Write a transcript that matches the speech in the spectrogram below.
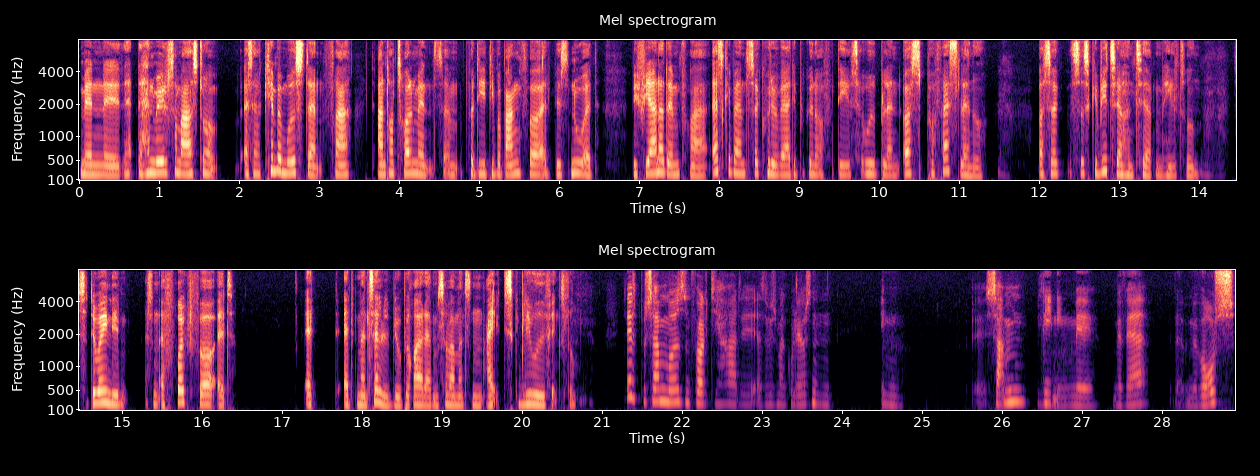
Men øh, da han mødte så meget stor, altså kæmpe modstand fra andre troldmænd, som, fordi de var bange for, at hvis nu at vi fjerner dem fra Azkaban, så kunne det være, at de begynder at fordele sig ud blandt os på fastlandet. Ja. Og så, så skal vi til at håndtere dem hele tiden. Mm. Så det var egentlig sådan af frygt for, at, at, man selv ville blive berørt af dem, så var man sådan, nej, de skal blive ude i fængslet. Det er på samme måde, som folk de har det. Altså hvis man kunne lave sådan en, sammenligning med, med, hver, med vores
